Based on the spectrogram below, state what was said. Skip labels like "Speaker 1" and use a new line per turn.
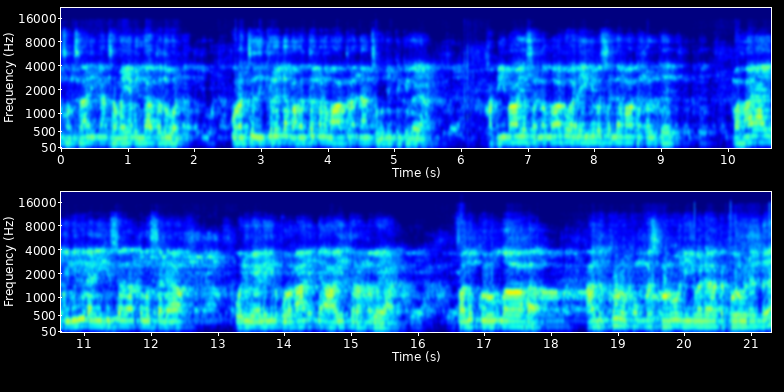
മുഴുവൻ സംസാരിക്കാൻ സമയമില്ലാത്തതുകൊണ്ട് കുറച്ച് ദിക്റിന്റെ മഹത്വങ്ങൾ മാത്രം ഞാൻ സൂചിപ്പിക്കുകയാണ്. ഹബീബായ സല്ലാഹു അലഹി വസല്ലമ തങ്ങൾക്ക് മഹാനായ ജിബിരിൽ അലഹി സ്വലാത്തു വസ്സലാം ഒരു വേളയിൽ ഖുർആാനിന്റെ ആയത്തിറങ്ങുകയാണ് എന്ന്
